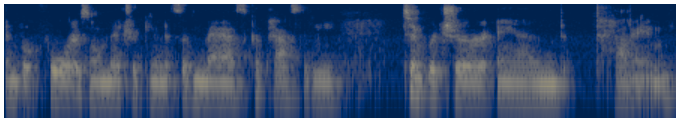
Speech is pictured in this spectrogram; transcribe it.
and book four is on metric units of mass, capacity, temperature, and time.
